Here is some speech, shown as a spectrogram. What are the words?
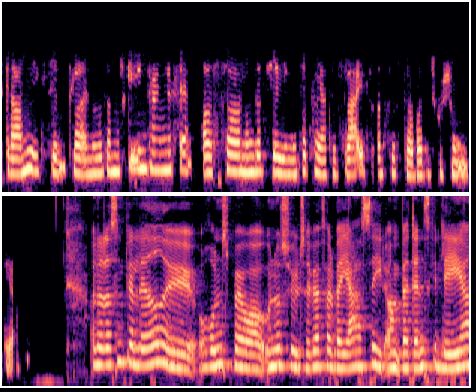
skræmmende eksempler af noget, der måske ikke engang er sandt, og så nogen, der siger, jamen så tager jeg til Schweiz, og så stopper diskussionen der. Og når der sådan bliver lavet øh, rundspørger og undersøgelser, i hvert fald hvad jeg har set om, hvad danske læger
